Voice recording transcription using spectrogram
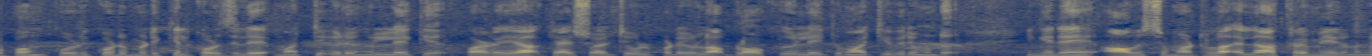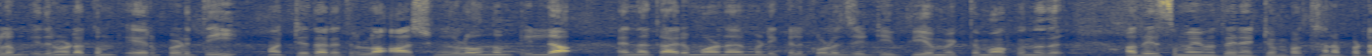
ഒപ്പം കോഴിക്കോട് മെഡിക്കൽ കോളേജിലെ മറ്റ് ഇടങ്ങളിലേക്ക് പഴയ കാഷ്വാലിറ്റി ഉൾപ്പെടെയുള്ള ബ്ലോക്കുകളിലേക്ക് മാറ്റിയവരുമുണ്ട്. ഇങ്ങനെ ആവശ്യമായിട്ടുള്ള എല്ലാ ക്രമീകരണങ്ങളും ഇതിനോടകം ഏർപ്പെടുത്തി മറ്റു തരത്തിലുള്ള ആശങ്കകളൊന്നും ഇല്ല എന്ന കാര്യമാണ് medical college D P M വ്യക്തമാക്കുന്നത്. അതേസമയം തന്നെ ഏറ്റവും പ്രധാനപ്പെട്ട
